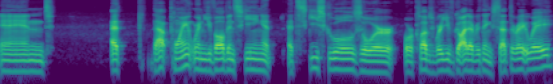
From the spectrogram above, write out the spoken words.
and at that point, when you've all been skiing at, at ski schools or or clubs where you've got everything set the right way,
